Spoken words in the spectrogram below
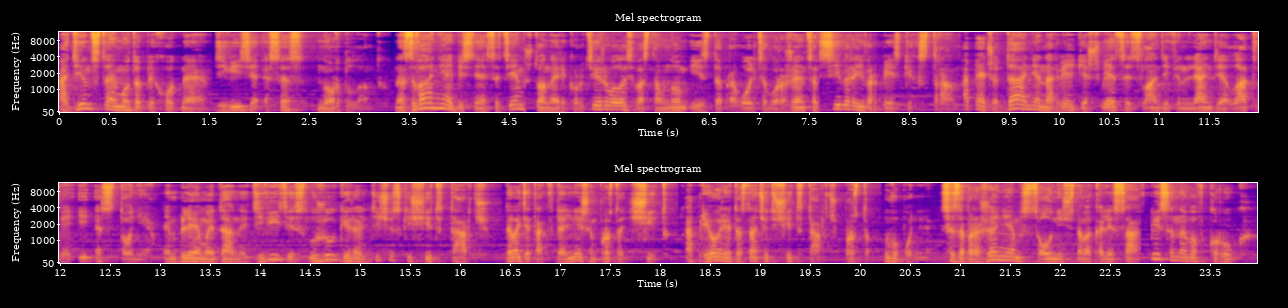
11-я мотопехотная дивизия СС Нордланд. Название объясняется тем, что она рекрутировалась в основном из добровольцев-уроженцев североевропейских стран. Опять же, Дания, Норвегия, Швеция, Исландия, Финляндия, Латвия и Эстония. Эмблемой данной дивизии служил геральдический щит Тарч. Давайте так, в дальнейшем просто щит. Априори это значит щит Тарч, просто, ну вы поняли. С изображением солнечного колеса, вписанного в круг.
